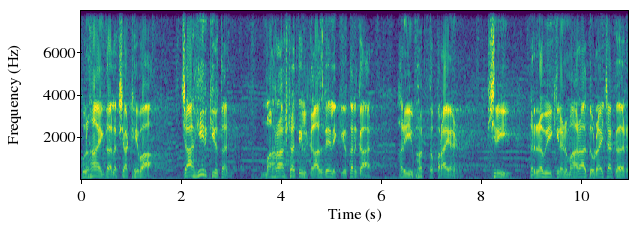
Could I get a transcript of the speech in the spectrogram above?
पुन्हा एकदा लक्षात ठेवा जाहीर कीर्तन महाराष्ट्रातील गाजलेले कीर्तनकार हरिभक्त परायण श्री रवी किरण महाराज दोंडाईचाकर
